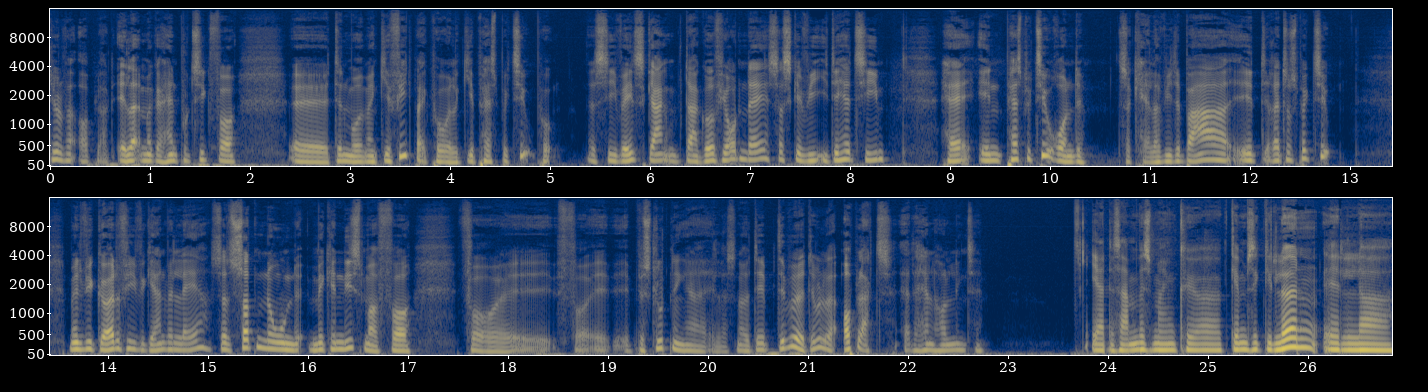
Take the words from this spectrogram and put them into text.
Det vil være oplagt. Eller man kan have en politik for øh, den måde, man giver feedback på, eller giver perspektiv på. Jeg sige, hver eneste gang, der er gået 14 dage, så skal vi i det her team have en perspektivrunde så kalder vi det bare et retrospektiv. Men vi gør det, fordi vi gerne vil lære. Så sådan nogle mekanismer for, for, øh, for øh, beslutninger eller sådan noget, det, det, vil, det vil være oplagt at have en holdning til. Ja, det samme, hvis man kører gennemsigtig løn, eller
